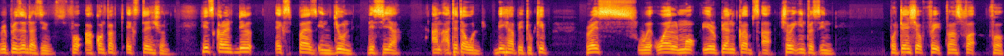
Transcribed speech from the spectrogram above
representatives for a contract extension. His current deal expires in June this year, and Arteta would be happy to keep Reiss while more European clubs are showing interest in potential free transfer for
